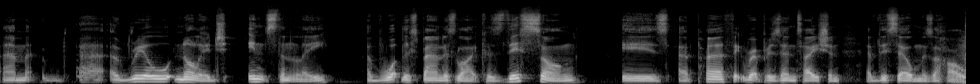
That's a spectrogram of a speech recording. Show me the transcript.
um, uh, a real knowledge instantly of what this band is like because this song is a perfect representation of this album as a whole.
